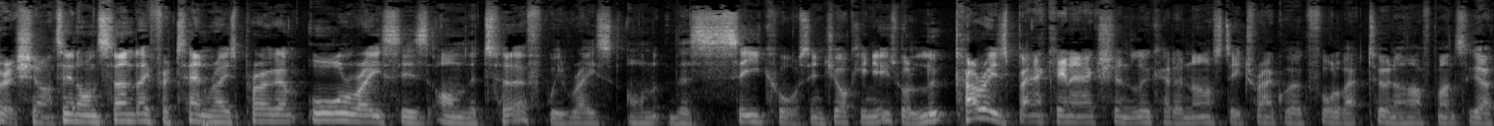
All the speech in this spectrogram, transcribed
We're at Sha Tin on Sunday for a 10 race programme. All races on the turf. We race on the C course. In jockey news, well, Luke Currie's back in action. Luke had a nasty track work fall about two and a half months ago.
